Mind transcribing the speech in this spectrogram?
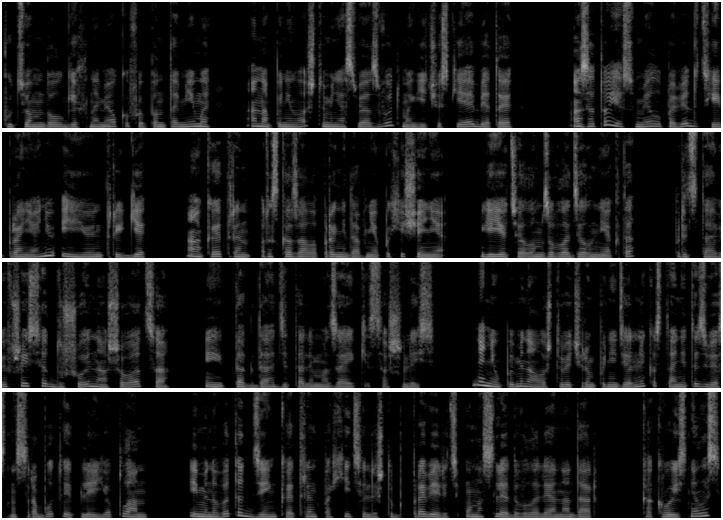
путем долгих намеков и пантомимы — она поняла, что меня связывают магические обеты. А зато я сумела поведать ей про няню и ее интриги. А Кэтрин рассказала про недавнее похищение. Ее телом завладел некто, представившийся душой нашего отца. И тогда детали мозаики сошлись. Я не упоминала, что вечером понедельника станет известно, сработает ли ее план. Именно в этот день Кэтрин похитили, чтобы проверить, унаследовала ли она дар. Как выяснилось,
